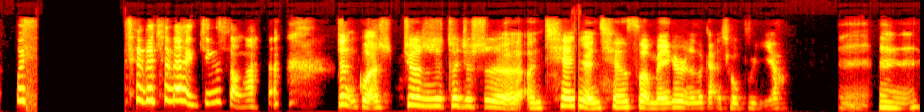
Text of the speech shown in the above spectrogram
我觉得真的很惊悚啊！真果然就是这就是嗯，千人千色，每个人的感受不一样。嗯嗯，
